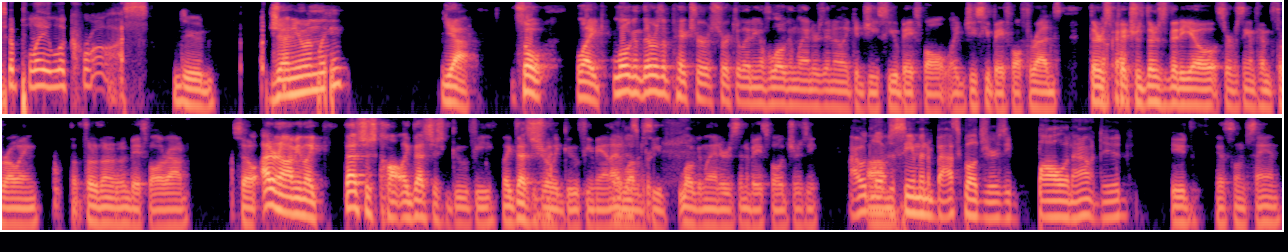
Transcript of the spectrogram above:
to play lacrosse. dude. Genuinely, yeah. So like Logan, there was a picture circulating of Logan Landers in like a GCU baseball, like GCU baseball threads. There's Okay. pictures, there's video surfacing of him throwing throwing the baseball around. So I don't know. I mean, like that's just con- like that's just goofy. Like that's just really goofy, man. That I'd love to see Logan Landers in a baseball jersey, I would love Um, to see him in a basketball jersey balling out, dude. dude. That's what I'm saying.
